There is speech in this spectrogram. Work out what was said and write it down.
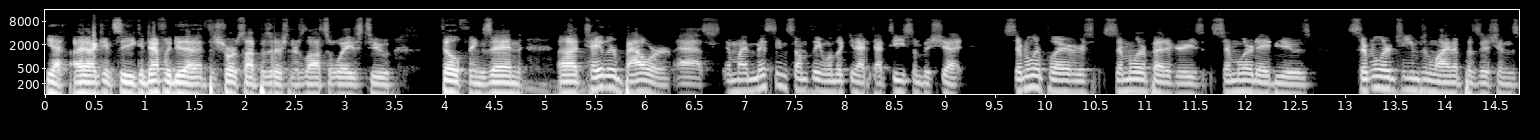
yeah, I, I, can see you can definitely do that at the shortstop position. There's lots of ways to fill things in. Uh, Taylor Bauer asks, "Am I missing something when looking at Tatis and Bichette? similar players, similar pedigrees, similar debuts, similar teams and lineup positions.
